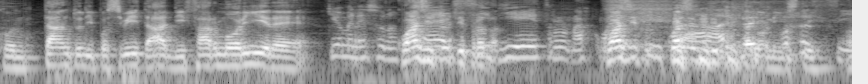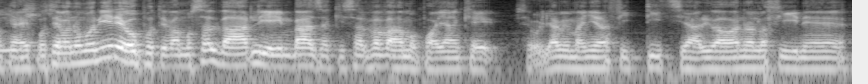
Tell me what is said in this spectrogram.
con tanto di possibilità di far morire Io me ne sono quasi tutti i persi prota- dietro una quasi, quasi tutti i protagonisti, possibili. ok? Potevano morire o potevamo salvarli e in base a chi salvavamo poi anche, se vogliamo in maniera fittizia, arrivavano alla fine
